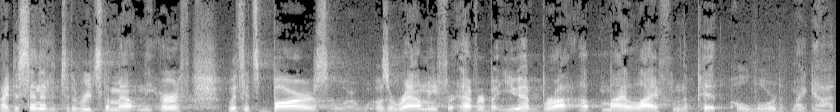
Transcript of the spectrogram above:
I descended to the roots of the mountain. The earth with its bars was around me forever, but you have brought up my life from the pit, O Lord my God.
